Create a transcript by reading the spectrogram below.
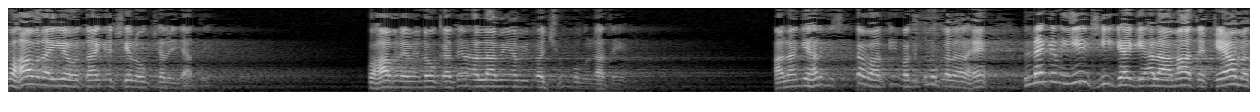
محاورہ یہ ہوتا ہے کہ اچھے لوگ چلے جاتے ہیں۔ محاورے میں لوگ کہتے ہیں، اللہ میں ابھی تو اچھوں کو بلاتے ہیں۔ حالانکہ ہر کسی کا واقعی وقت مقرر ہے، لیکن یہ ٹھیک ہے کہ علامات قیامت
